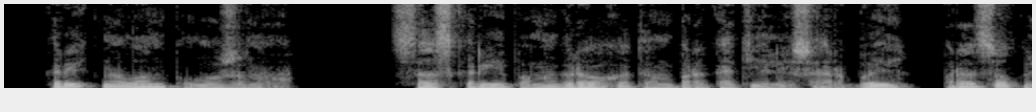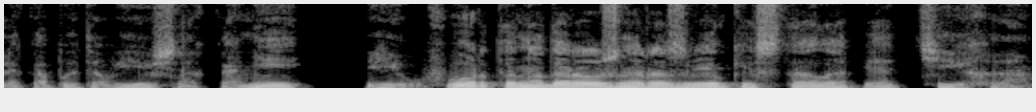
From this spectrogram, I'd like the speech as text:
— крикнул он Плужину. Со скрипом и грохотом прокатились арбы, процокали копыта вьючных коней, и у форта на дорожной развилке стало опять тихо.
